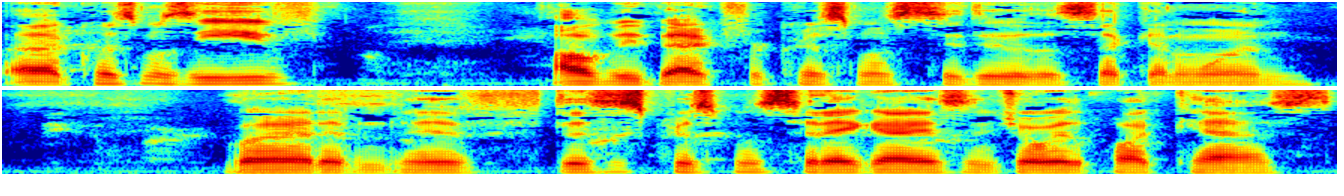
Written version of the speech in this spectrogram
a Christmas Eve, I'll be back for Christmas to do the second one. But if, if this is Christmas today, guys, enjoy the podcast.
